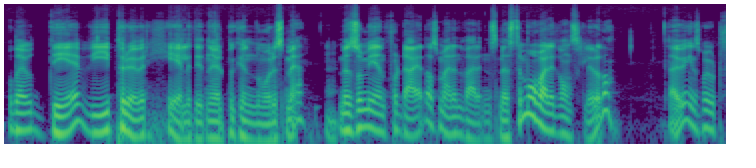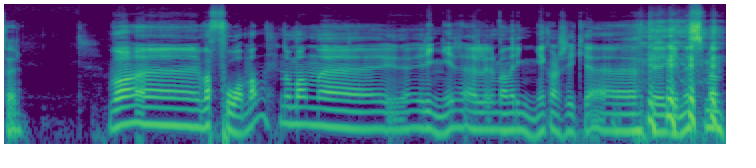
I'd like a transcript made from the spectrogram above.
Og det er jo det vi prøver hele tiden å hjelpe kundene våre med. Mm. Men som igjen for deg, da, som er en verdensmester, må være litt vanskeligere, da. Det er jo ingen som har gjort det før. Hva, eh, hva, får man når man uh, ringer, eller man ringer kanskje ikke uh, til Guinness, men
